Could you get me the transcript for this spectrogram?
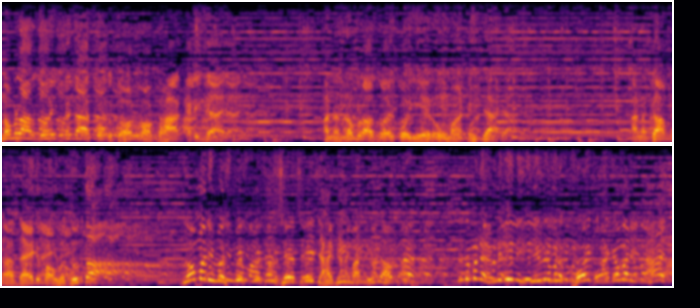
નબળા જોઈ કદાચ કોઈ ઢોલનો ઘા કરી જાય અને નબળા જોઈ કોઈ હેરું માંડી જાય. અને ગામના દાયડમાં વધુતા. જો મારી વસ્તી માટે છેતરી ઢાઢી માંડી જાવ ને મને હમજીની જીવન મને ખોઈ લાગે, મારી નાય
